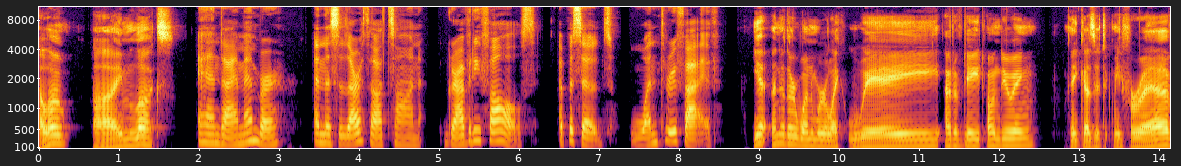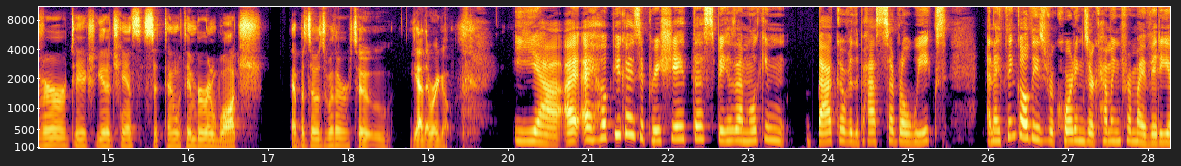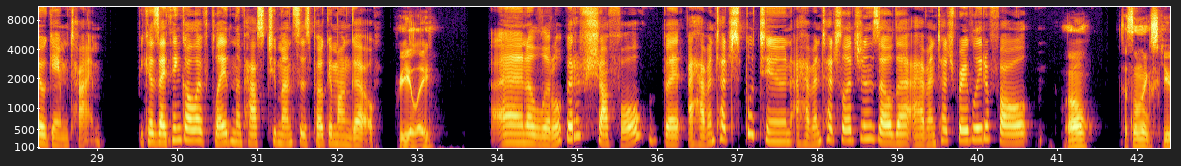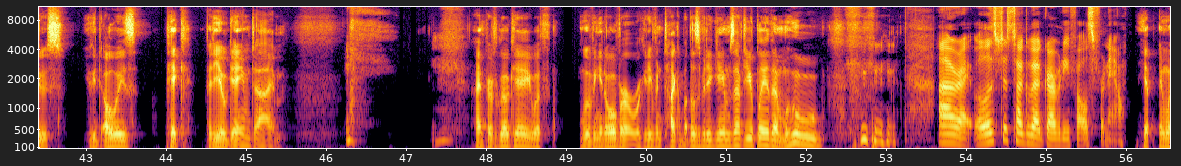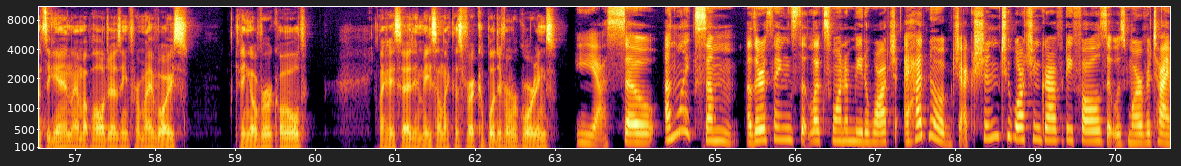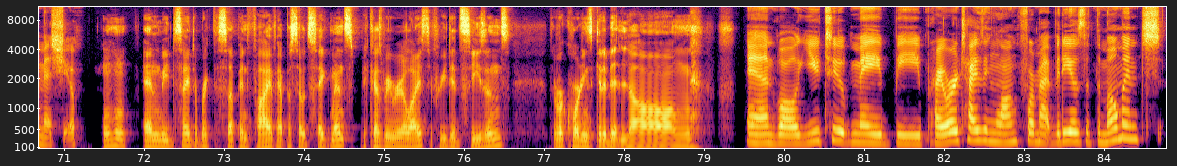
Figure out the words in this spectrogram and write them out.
Hello, I'm Lux. And I'm Ember, and this is our thoughts on Gravity Falls, episodes 1 through 5. Yet another one we're like way out of date on doing because it took me forever to actually get a chance to sit down with Ember and watch episodes with her. So, yeah, there we go. Yeah, I, I hope you guys appreciate this because I'm looking back over the past several weeks, and I think all these recordings are coming from my video game time because I think all I've played in the past two months is Pokemon Go. Really? and a little bit of shuffle, but I haven't touched Splatoon, I haven't touched Legend of Zelda, I haven't touched Bravely Default. Well, that's not an excuse. You could always pick video game time. I'm perfectly okay with moving it over. We could even talk about those video games after you play them. Woohoo! All right, well, let's just talk about Gravity Falls for now. Yep, and once again, I'm apologizing for my voice. Getting over a cold. Like I said, it may sound like this for a couple of different recordings. Yeah, so unlike some other things that Lux wanted me to watch, I had no objection to watching Gravity Falls. It was more of a time issue. Mm -hmm. And we decided to break this up in five episode segments because we realized if we did seasons, the recordings get a bit long. And while YouTube may be prioritizing long format videos at the moment,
